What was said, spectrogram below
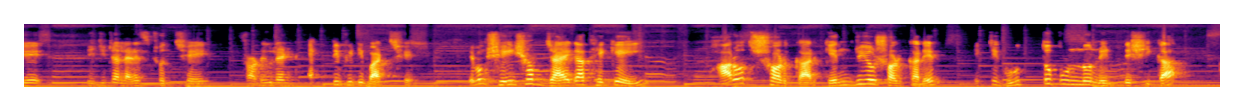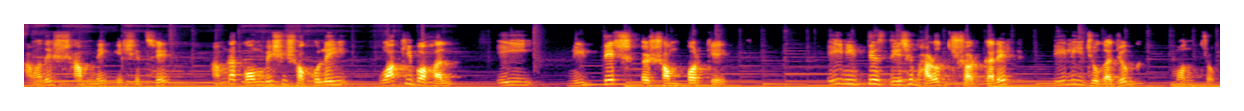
যে ডিজিটাল অ্যারেস্ট হচ্ছে ফ্রডুলেন্ট অ্যাক্টিভিটি বাড়ছে এবং সেই সব জায়গা থেকেই ভারত সরকার, কেন্দ্রীয় সরকারের একটি গুরুত্বপূর্ণ নির্দেশিকা আমাদের সামনে এসেছে। আমরা কম বেশি সকলেই ওয়াকিবহাল এই নির্দেশ সম্পর্কে, এই নির্দেশ দিয়েছে ভারত সরকারের টেলি যোগাযোগ মন্ত্রক।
